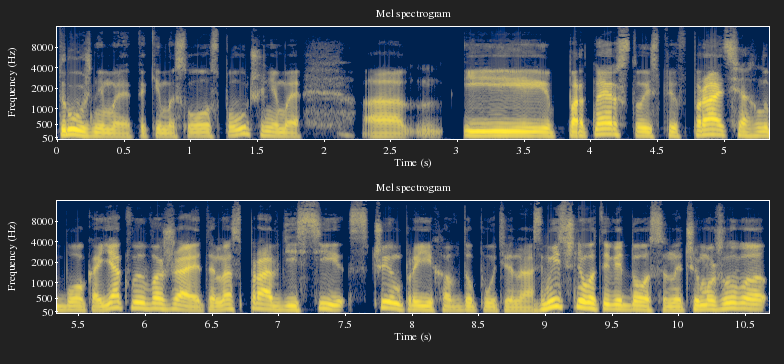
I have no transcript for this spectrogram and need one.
дружніми такими словосполученнями, і партнерство, і співпраця глибока. Як ви вважаєте, насправді Сі з чим приїхав до Путіна? Зміцнювати відносини чи можливо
